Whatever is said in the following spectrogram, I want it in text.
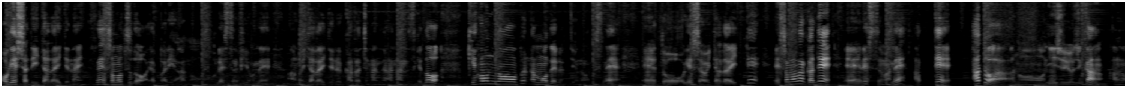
お月謝でいただいてないんですね。その都度、やっぱり、あの、レッスンフィーをね、あの、いただいてる形なんで、なんですけど、基本のモデルっていうのはですね、えっ、ー、と、お月謝をいただいて、その中で、えー、レッスンはね、あって、あとは、あの、24時間、あの、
